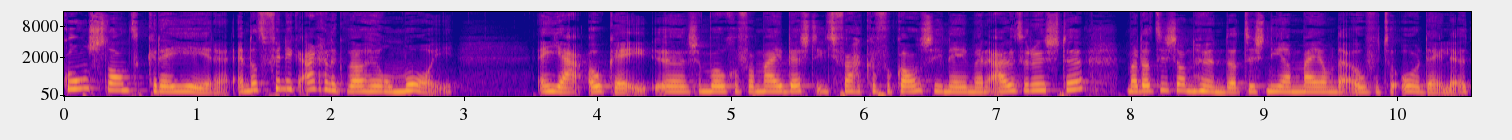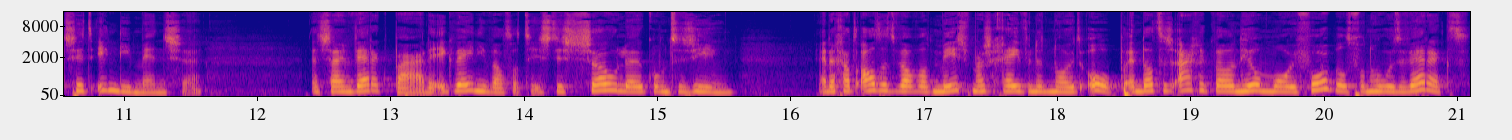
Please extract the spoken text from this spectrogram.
Constant creëren. En dat vind ik eigenlijk wel heel mooi. En ja, oké, uh, ze mogen van mij best iets vaker vakantie nemen en uitrusten. Maar dat is aan hun. Dat is niet aan mij om daarover te oordelen. Het zit in die mensen. Het zijn werkpaarden. Ik weet niet wat dat is. Het is zo leuk om te zien. En er gaat altijd wel wat mis, maar ze geven het nooit op. En dat is eigenlijk wel een heel mooi voorbeeld van hoe het werkt.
